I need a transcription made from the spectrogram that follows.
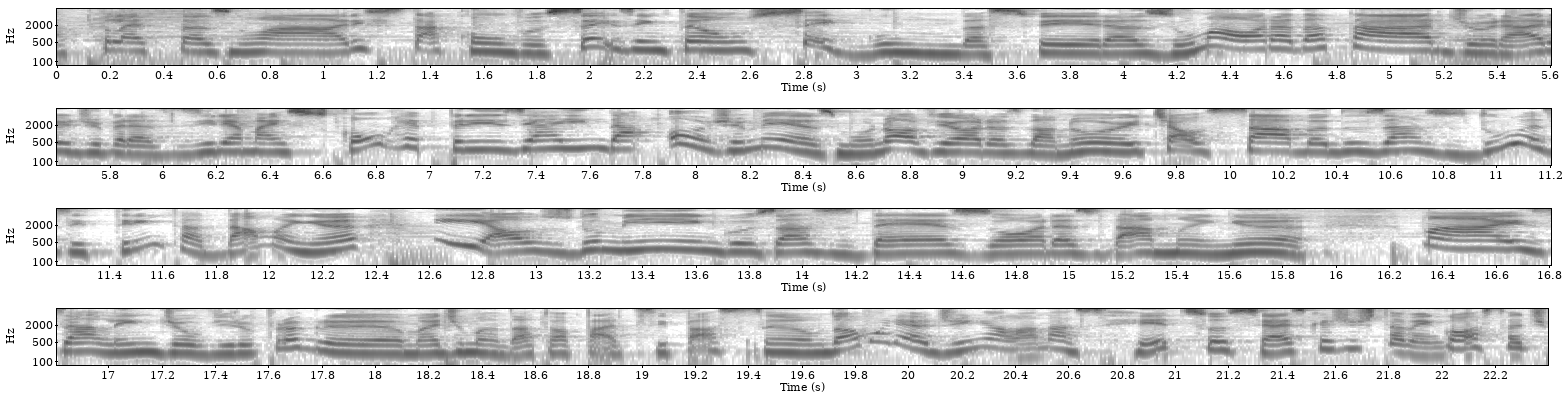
Atletas no Ar está com vocês, então, segundas-feiras, uma hora da tarde, horário de Brasília, mas com reprise ainda hoje mesmo, 9 horas da noite, aos sábados, às 2h30 da manhã e aos domingos, às 10 horas da manhã. Mas, além de ouvir o programa, de mandar tua participação, dá uma olhadinha lá nas redes sociais que a gente também gosta de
